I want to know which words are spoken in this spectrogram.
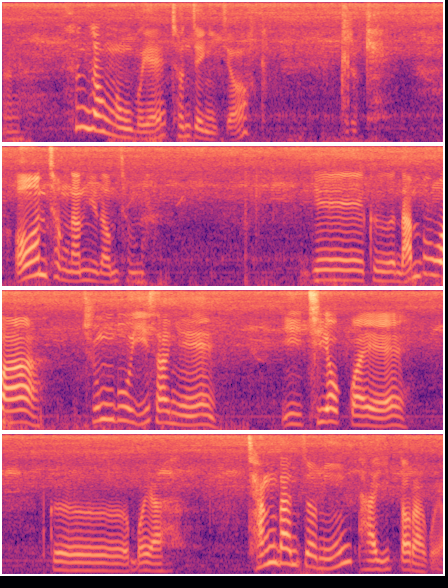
어, 순정농부의 전쟁이죠. 이렇게 엄청납니다. 엄청나. 이게 그 남부와 중부 이상의 이 지역과의 그 뭐야 장단점이 다 있더라고요.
